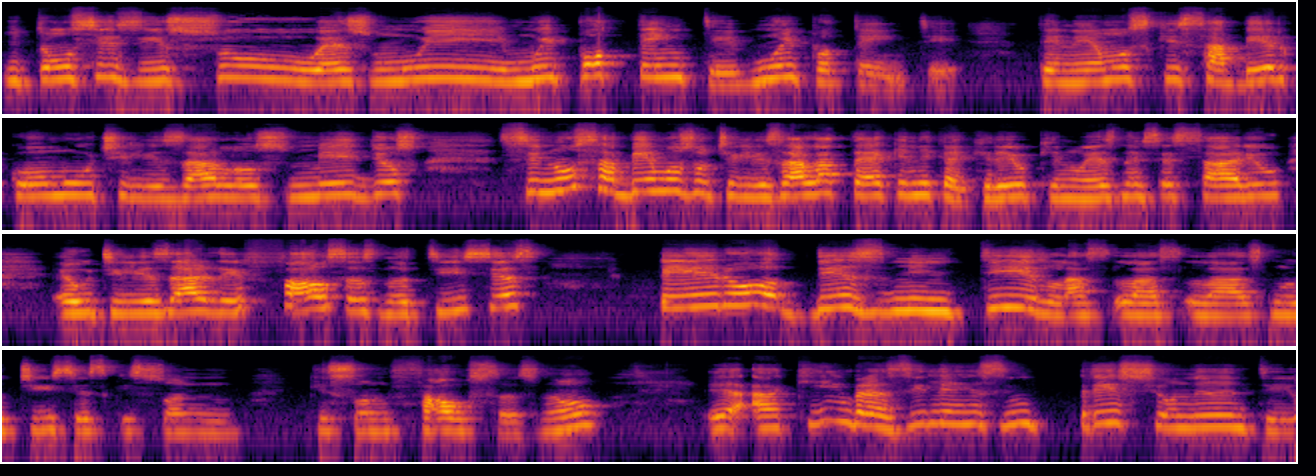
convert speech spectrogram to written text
então, isso é muito, muito potente, muito potente. Temos que saber como utilizar os meios. Se não sabemos utilizar a técnica, e creio que não é necessário é utilizar de falsas notícias, pero desmentir as, as, as notícias que são que são falsas, não? É, aqui em Brasília é impressionante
